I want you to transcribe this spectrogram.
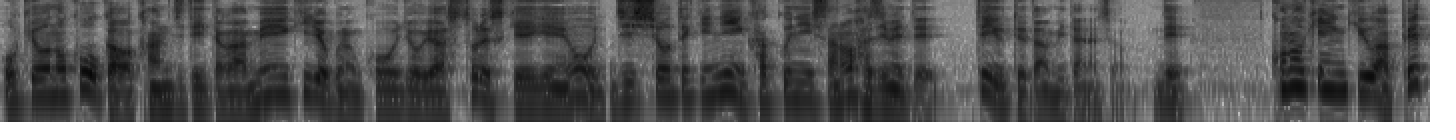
お経の効果は感じていたが免疫力の向上やストレス軽減を実証的に確認したのは初めてって言ってたみたいなんですよ。でこの研究はペッ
